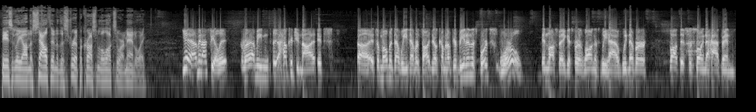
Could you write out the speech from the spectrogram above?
basically on the south end of the strip across from the Luxor and Mandalay. Yeah, I mean, I feel it. Right? I mean, how could you not? It's uh, it's a moment that we never thought, you know, coming up here, being in the sports world in Las Vegas for as long as we have. We never thought this was going to happen,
